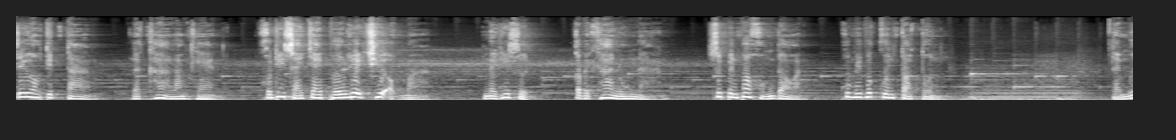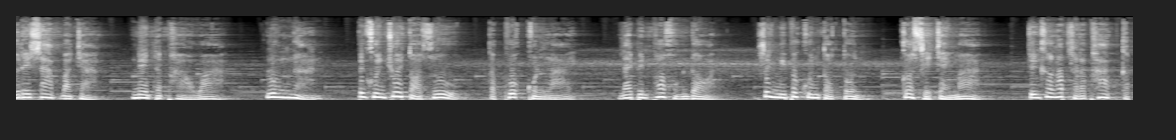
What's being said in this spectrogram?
จึงออกติดตามและฆ่าล้างแค้นคนที่สายใจเพ้อเรียกชื่อออกมา ในที่สุดก็ไปฆ่าลุงหนาน ซึ่งเป็นพ่อของดอนผู้มีพระคุณต่อตน แต่เมื่อได้ทราบมาจากเนตรภาว่า ลุงหนานเป็นคนช่วยต่อสู้กับพวกคนร้าย และเป็นพ่อของดอน ซึ่งมีพระคุณต่อตนก็เสียใจมาก จึงเข้ารับสารภาพกับ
